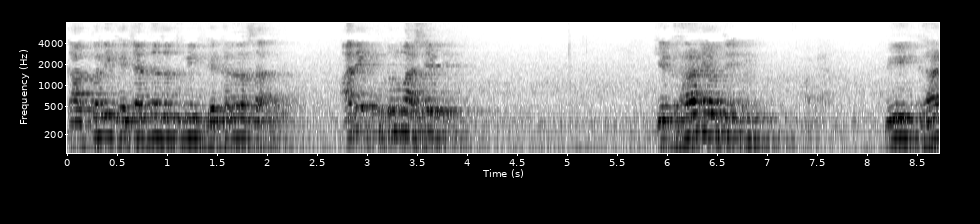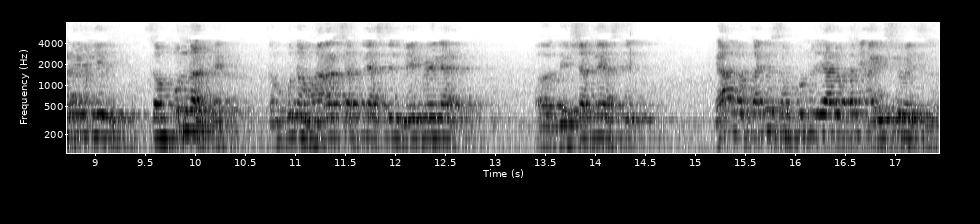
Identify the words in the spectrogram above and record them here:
काल्पनिक ह्याच्यातनं जर तुम्ही हे करत असाल अनेक कुटुंब असे जे घराणे होते. मी घराणे म्हणजे संपूर्ण संपूर्ण महाराष्ट्रातले असतील वेगवेगळ्या देशातले असतील ह्या लोकांनी संपूर्ण ज्या लोकांनी आयुष्य वेचलं.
